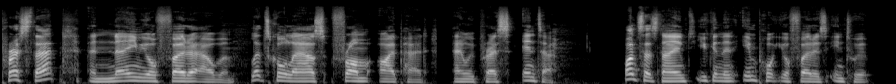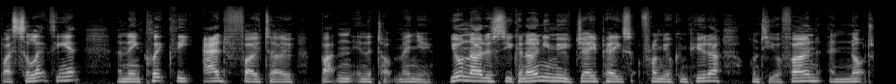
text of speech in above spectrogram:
Press that and name your photo album. Let's call ours from iPad and we press enter. Once that's named, you can then import your photos into it by selecting it and then click the Add Photo button in the top menu. You'll notice you can only move JPEGs from your computer onto your phone and not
